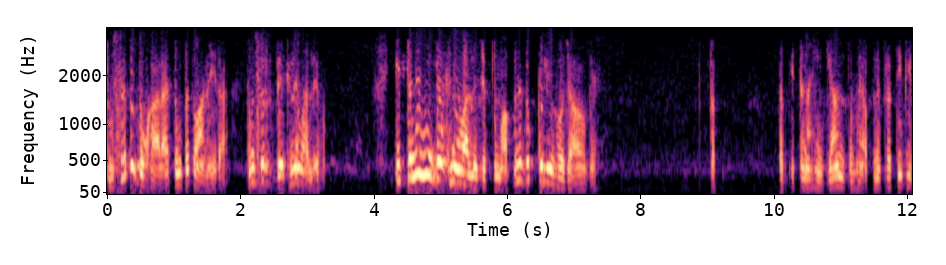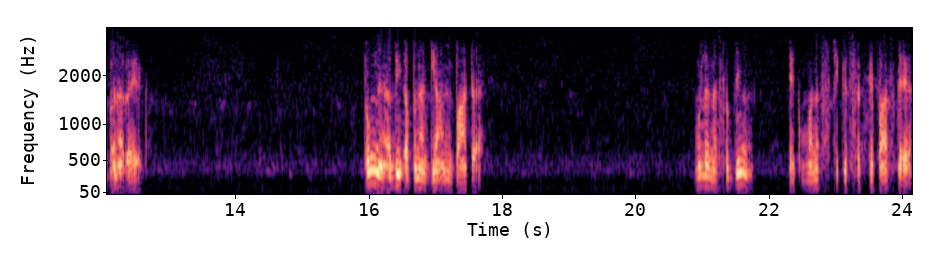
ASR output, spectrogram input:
दूसरे पे दुख आ रहा है, तुम पे तो आ नहीं रहा। तुम सिर्फ़ देखने वाले हो। इतने ही देखने वाले जब तुम अपने दुख के लिए हो जाओगे, तब तब इतना ही ज्ञान तुम्हें अपने प्रति भी बना रहेगा। तुमने अभी अपना ज्ञान बांटा है। मुला नसरुद्दीन एक मनस चिकित्सक के पास गया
